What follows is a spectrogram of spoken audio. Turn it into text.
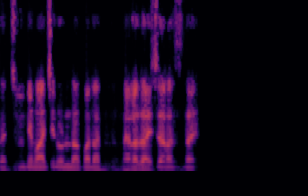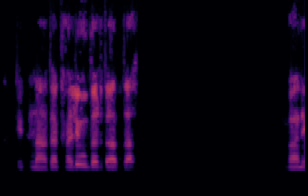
संजीवनी माची रोडला मला पुण्याला जायचा रस्ता आहे तिथनं आता खाली उतरतो आता. गाणे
